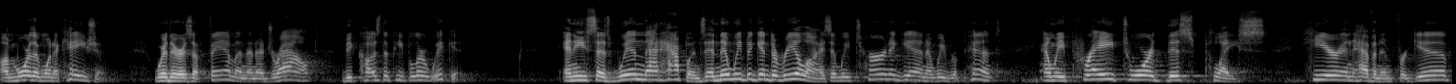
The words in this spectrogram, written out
on more than one occasion where there is a famine and a drought because the people are wicked. And he says, when that happens, and then we begin to realize and we turn again and we repent and we pray toward this place hear in heaven and forgive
